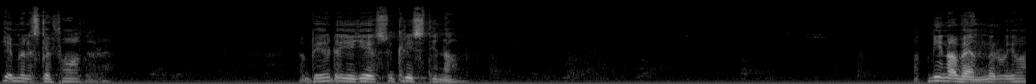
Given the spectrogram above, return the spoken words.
Himmelske Fader, jag ber dig i Jesu Kristi namn att mina vänner och jag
